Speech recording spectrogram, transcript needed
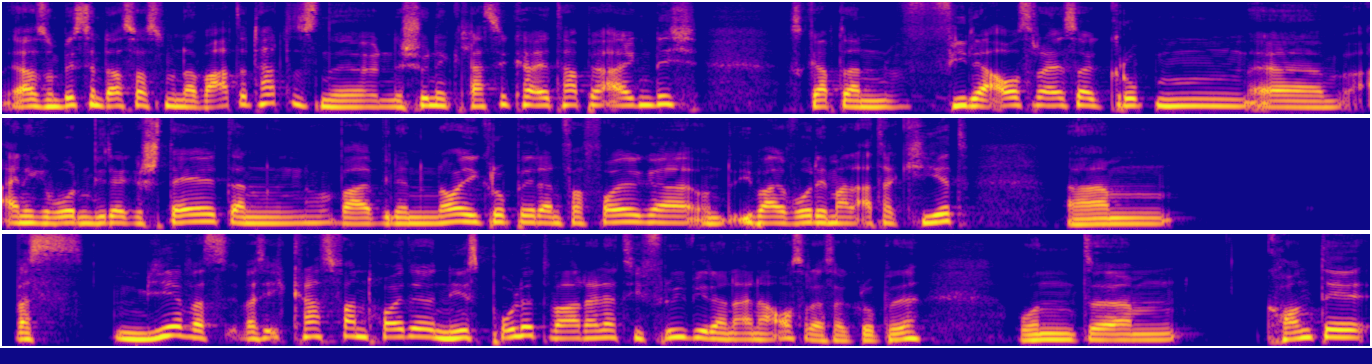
ja so ein bisschen das, was man erwartet hat. Das ist eine, eine schöne Klassiker-Etappe eigentlich. Es gab dann viele Ausreißergruppen, äh, einige wurden wieder gestellt, dann war wieder eine neue Gruppe, dann Verfolger und überall wurde mal attackiert. Ähm, was mir, was, was ich krass fand heute, Nils Polit war relativ früh wieder in einer Ausreißergruppe und ähm, konnte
